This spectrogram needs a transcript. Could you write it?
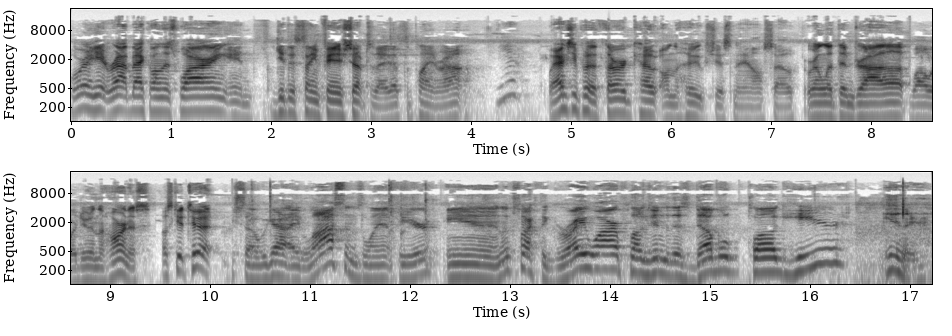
We're gonna get right back on this wiring and get this thing finished up today. That's the plan, right? Yeah. We actually put a third coat on the hoops just now, so we're gonna let them dry up while we're doing the harness. Let's get to it. So we got a license lamp here, and it looks like the gray wire plugs into this double plug here. Get in there.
